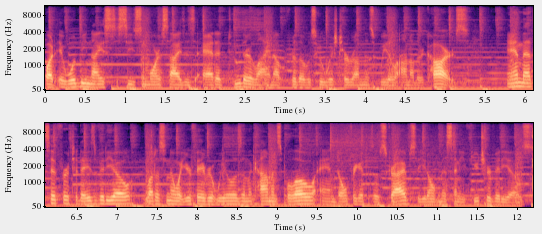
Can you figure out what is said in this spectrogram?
but it would be nice to see some more sizes added to their lineup for those who wish to run this wheel on other cars. And that's it for today's video. Let us know what your favorite wheel is in the comments below, and don't forget to subscribe so you don't miss any future videos.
